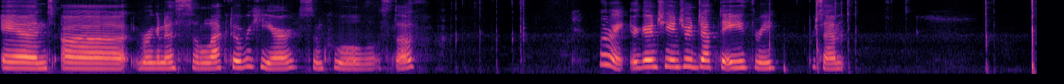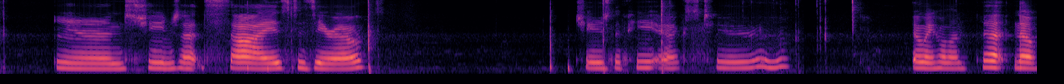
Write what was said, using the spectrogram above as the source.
And uh, we're going to select over here some cool stuff. Alright, you're going to change your depth to 83%. And change that size to 0 change the px to, oh wait, hold on, ah, no,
